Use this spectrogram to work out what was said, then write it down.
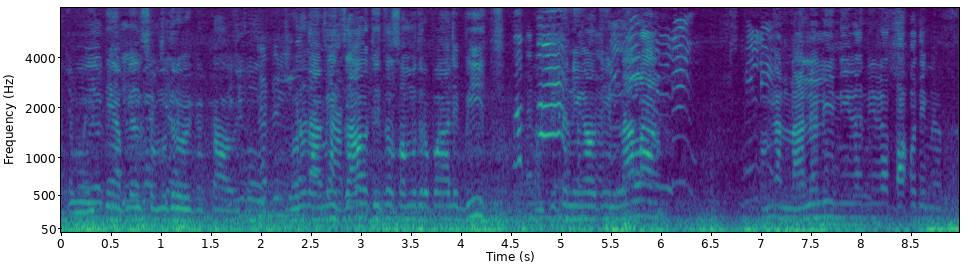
आता माहीत नाही आपल्याला समुद्र होय का का होय. त्या building म्हणून आम्ही जाऊ तिथं समुद्र पाहिले बीच तिथं निघाव ते नाला. मग नाल्याला निळा निळा दाखवते मी आता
